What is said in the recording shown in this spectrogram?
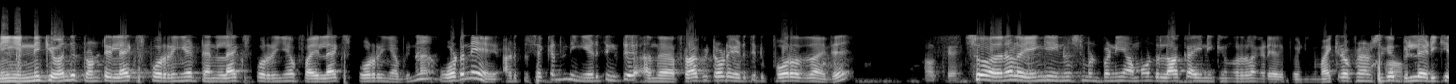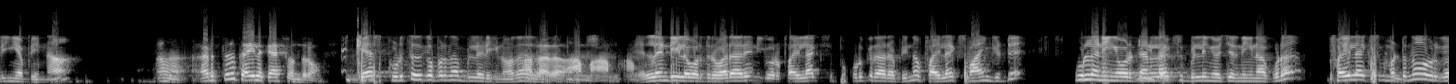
நீங்க இன்னைக்கு வந்து டுவெண்ட்டி லேக்ஸ் போடுறீங்க டென் லேக்ஸ் போடுறீங்க ஃபைவ் லேக்ஸ் போடுறீங்க அப்படின்னா உடனே அடுத்த செகண்ட் நீங்க எடுத்துக்கிட்டு அந்த ப்ராஃபிட்டோட எடுத்துட்டு போறது தான் இது. ஓகே ஸோ அதனால எங்கேயும் இன்வெஸ்ட்மெண்ட் பண்ணி அமௌண்ட் லாக் ஆகி நிற்குங்கிறதுலாம் கிடையாது. இப்போ நீங்க மைக்ரோ ஃபைனான்ஸுக்கு. பில் அடிக்கிறீங்க அப்படின்னா ஆ அடுத்தது கையில் கேஷ் வந்துடும் கேஷ் கொடுத்ததுக்கு அப்புறம் தான் பில் அடிக்கணும். அதான் ஆமாம் ஆமாம் எல்என்டியில் ஒருத்தர் வராரு இன்னைக்கு ஒரு ஃபைவ் லேக்ஸ் இப்போ கொடுக்குறாரு அப்படின்னா ஃபைவ் லேக்ஸ் வாங்கிட்டு உள்ள நீங்க ஒரு டென் லேக்ஸ் பில்லிங் வச்சிருந்தீங்கன்னா கூட ஃபைவ் லேக்ஸ்க்கு மட்டும்தான் அவருக்கு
